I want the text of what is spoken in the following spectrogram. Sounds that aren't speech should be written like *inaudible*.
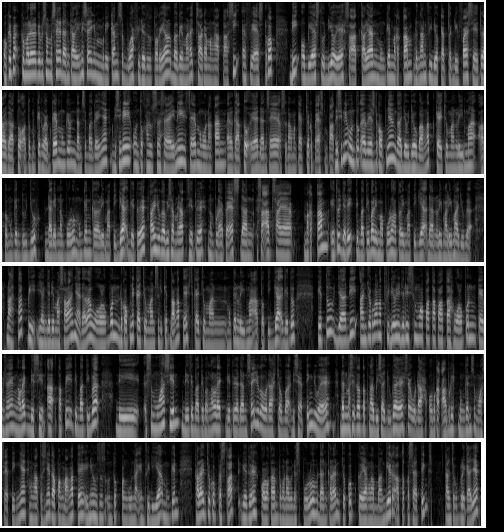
Oke Pak, kembali lagi bersama saya dan kali ini saya ingin memberikan sebuah video tutorial bagaimana cara mengatasi FPS drop di OBS Studio ya saat kalian mungkin merekam dengan video capture device yaitu Elgato atau mungkin webcam mungkin dan sebagainya. Di sini untuk kasusnya saya ini saya menggunakan Elgato ya dan saya sedang mengcapture PS4. Di sini untuk FPS dropnya nggak jauh-jauh banget kayak cuma 5 atau mungkin 7 dari 60 mungkin ke 53 gitu ya. Kalian juga bisa melihat di situ ya 60 FPS dan saat saya merekam itu jadi tiba-tiba 50 atau 53 dan 55 juga. Nah, tapi yang jadi masalahnya adalah walaupun dropnya kayak cuman sedikit banget ya, kayak cuman mungkin 5 atau 3 gitu, itu jadi hancur banget videonya jadi semua patah-patah walaupun kayak misalnya nge-lag di scene A, tapi tiba-tiba di semua scene di tiba-tiba nge-lag gitu ya dan saya juga udah coba di setting juga ya dan masih tetap nggak bisa juga ya. Saya udah obrak-abrik mungkin semua settingnya mengatasinya gampang banget ya. Ini khusus untuk pengguna Nvidia mungkin kalian cukup ke start gitu ya kalau kalian pengguna Windows 10 dan kalian cukup cukup ke yang lambang gear atau ke settings kalian cukup klik aja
